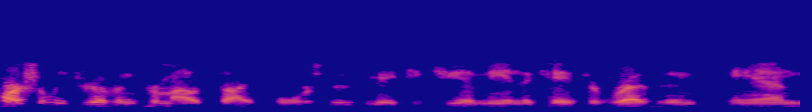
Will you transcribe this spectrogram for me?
partially driven from outside forces, the ACGME in the case of residents and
